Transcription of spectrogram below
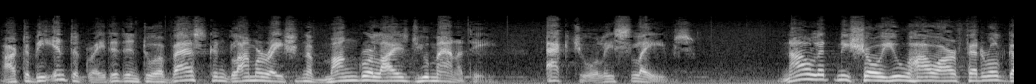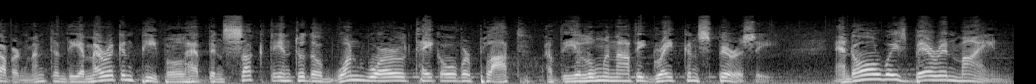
are to be integrated into a vast conglomeration of mongrelized humanity, actually slaves. Now let me show you how our federal government and the American people have been sucked into the one world takeover plot of the Illuminati Great Conspiracy. And always bear in mind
